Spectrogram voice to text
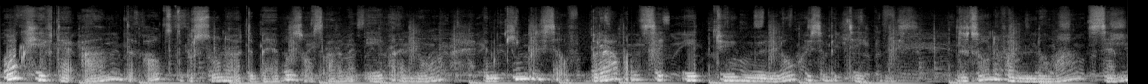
Ook geeft hij aan de oudste personen uit de Bijbel, zoals Adam en Eva en Noah, een Kimbrische of Brabantse etymologische betekenis. De zonen van Noah, Sem,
